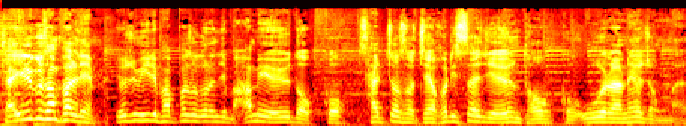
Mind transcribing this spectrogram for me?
자, 1938님. 요즘 일이 바빠서 그런지 마음의 여유도 없고 살쪄서 제 허리 사이즈 여유는 더 없고 우울하네요, 정말.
